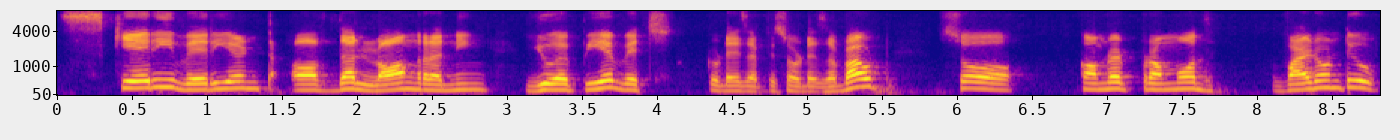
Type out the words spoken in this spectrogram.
scary variant of the long running UAPA, which today's episode is about. So, Comrade Pramod, why don't you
